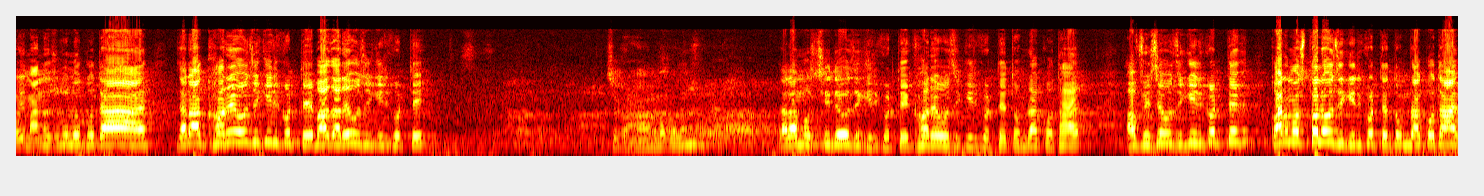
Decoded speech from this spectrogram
ওই মানুষগুলো কোথায়? যারা ঘরেও জিকির করতে, বাজারেও জিকির করতে। সুবহানাল্লাহ বলেন যারা মসজিদেও জিকির করতে, ঘরেও জিকির করতে, তোমরা কোথায়? অফিসেও জিকির করতে, কর্মস্থলেও জিকির করতে, তোমরা কোথায়?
